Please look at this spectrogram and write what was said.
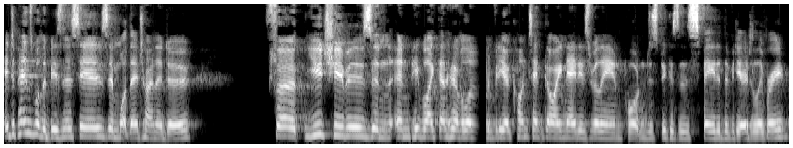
it depends what the business is and what they're trying to do. For YouTubers and, and people like that who have a lot of video content going native is really important just because of the speed of the video delivery.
